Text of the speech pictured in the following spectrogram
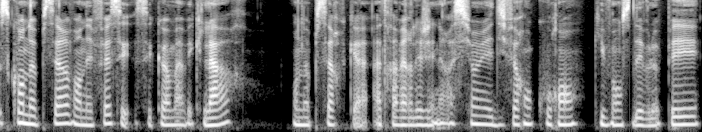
Ce qu'on observe, en effet, c'est comme avec l'art. On observe qu'à travers les générations, il y a différents courants qui vont se développer,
